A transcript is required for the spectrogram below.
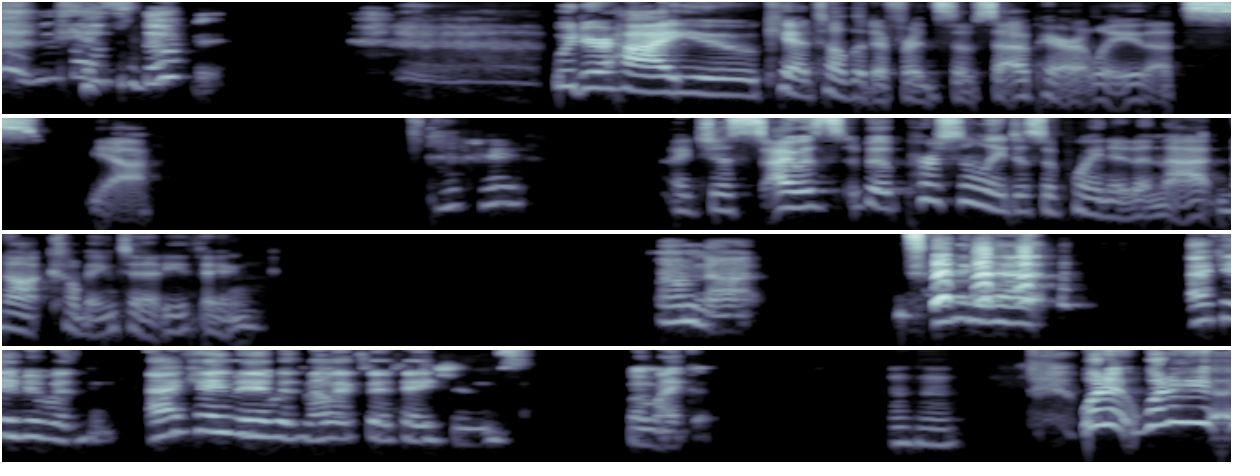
it's so stupid when you're high you can't tell the difference So apparently that's yeah okay I just I was personally disappointed in that not coming to anything. I'm not. I think I had I came in with I came in with no expectations for Micah. Mm-hmm. What what are you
